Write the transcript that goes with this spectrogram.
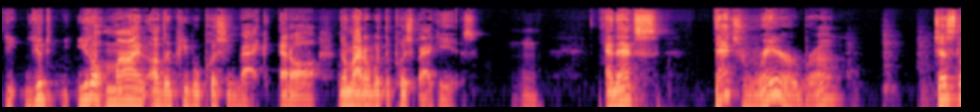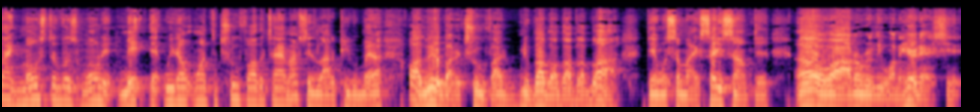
you you don't mind other people pushing back at all, no matter what the pushback is, mm. and that's that's rare, bro. Just like most of us won't admit that we don't want the truth all the time. I've seen a lot of people, man. Oh, I live about the truth. I blah blah blah blah blah. Then when somebody say something, oh well, I don't really want to hear that shit.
